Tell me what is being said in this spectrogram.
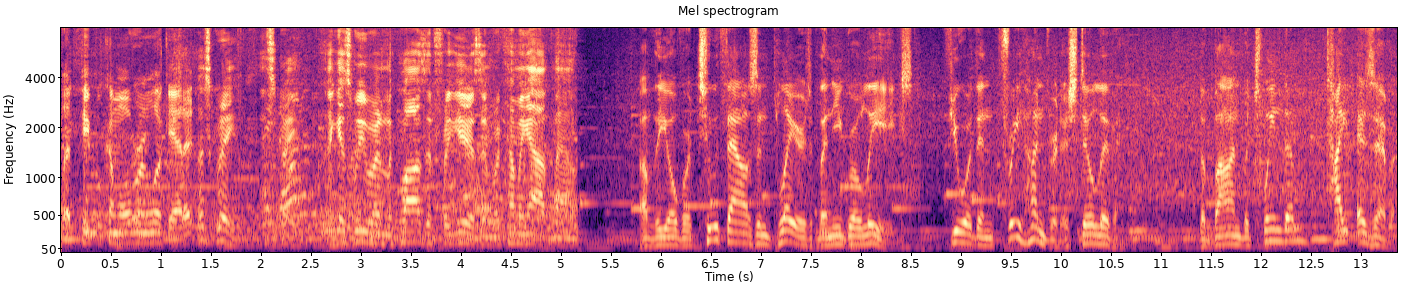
let people come over and look at it. That's great. That's great. I guess we were in the closet for years and we're coming out now. Of the over 2,000 players of the Negro Leagues, fewer than 300 are still living. The bond between them tight as ever.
